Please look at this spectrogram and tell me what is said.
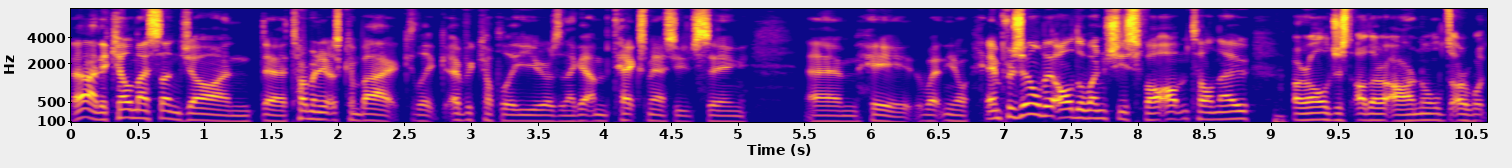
ah, they killed my son John. The Terminators come back like every couple of years, and I get a text message saying, um, hey, what you know, and presumably all the ones she's fought up until now are all just other Arnolds or what,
